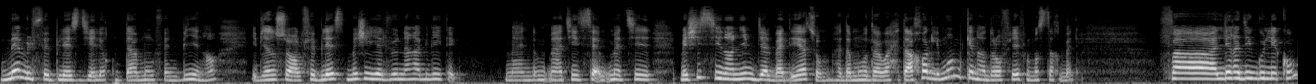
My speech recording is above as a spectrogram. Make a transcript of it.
même ال faiblesse ديالي قدامهم فنبينها. et bien sûr ال faiblesse ماشي هي ال vulnérabilité ما عندهم ما تي ما تي ماشي synonyme ديال بعضياتهم هذا موضوع واحد آخر اللي ممكن نهضروا فيه في المستقبل. فاللي غادي نقول لكم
